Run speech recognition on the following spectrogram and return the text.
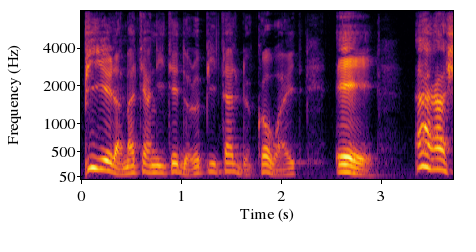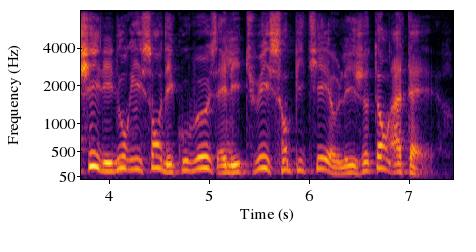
piller la maternité de l'hôpital de Koweït et arracher les nourrissons des couveuses et les tuer sans pitié en les jetant à terre.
